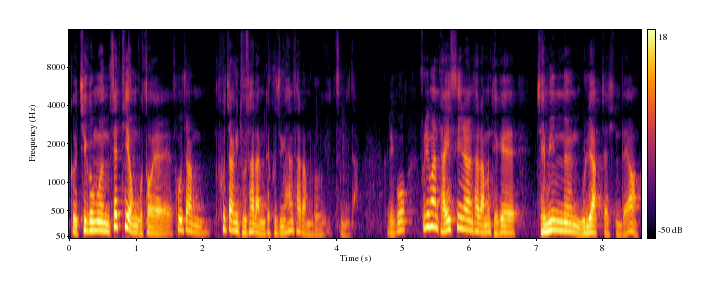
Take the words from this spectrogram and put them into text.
그 지금은 세티 연구소의 소장 소장이 두 사람인데 그 중에 한 사람으로 있습니다. 그리고 프리만 다이슨이라는 사람은 되게 재밌는 물리학자신데요.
